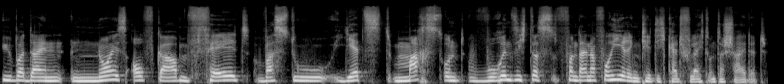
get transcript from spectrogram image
über dein neues Aufgabenfeld, was du jetzt machst und worin sich das von deiner vorherigen Tätigkeit vielleicht unterscheidet.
